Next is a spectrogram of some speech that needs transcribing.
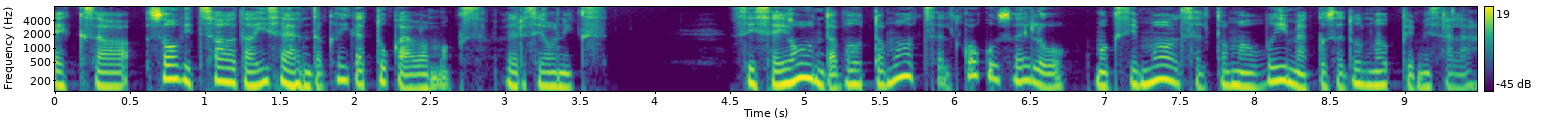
ehk sa soovid saada iseenda kõige tugevamaks versiooniks, siis see joondab automaatselt kogu su elu maksimaalselt oma võimekuse tundmaõppimisele.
